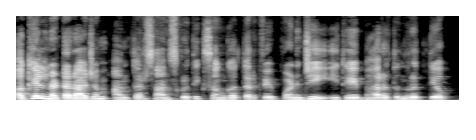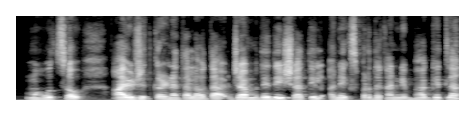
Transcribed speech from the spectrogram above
अखिल नटराजम आंतर सांस्कृतिक संघतर्फे पणजी इथे भारत नृत्य महोत्सव आयोजित करण्यात आला होता ज्यामध्ये देशातील अनेक स्पर्धकांनी भाग घेतला.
